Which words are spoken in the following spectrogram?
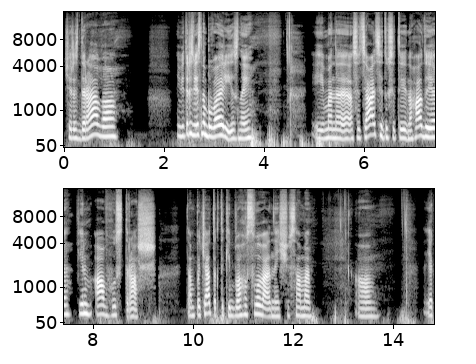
через дерева. І вітер, звісно, буває різний. І в мене асоціації Дух Святий нагадує фільм Августраш. Там початок такий благословений, що саме а, як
